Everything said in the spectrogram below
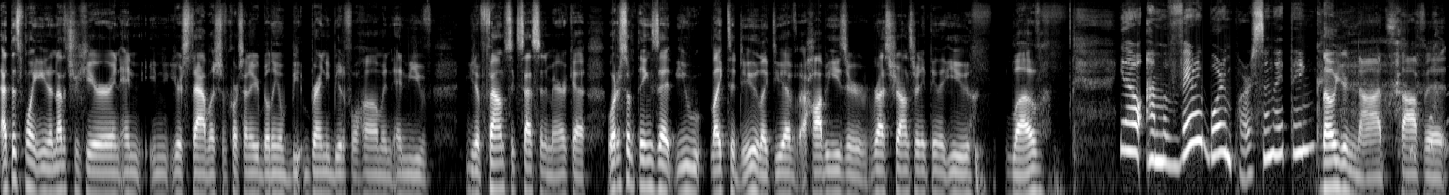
at this point, you know, now that you're here and, and, and you're established, of course, I know you're building a be- brand new, beautiful home and, and you've, you know, found success in America. What are some things that you like to do? Like, do you have uh, hobbies or restaurants or anything that you love? You know, I'm a very boring person, I think. No, you're not. Stop it.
